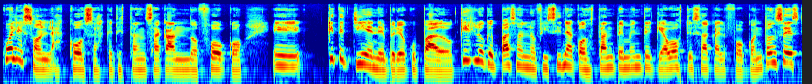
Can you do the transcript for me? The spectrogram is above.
cuáles son las cosas que te están sacando foco. Eh, ¿Qué te tiene preocupado? ¿Qué es lo que pasa en la oficina constantemente que a vos te saca el foco? Entonces,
